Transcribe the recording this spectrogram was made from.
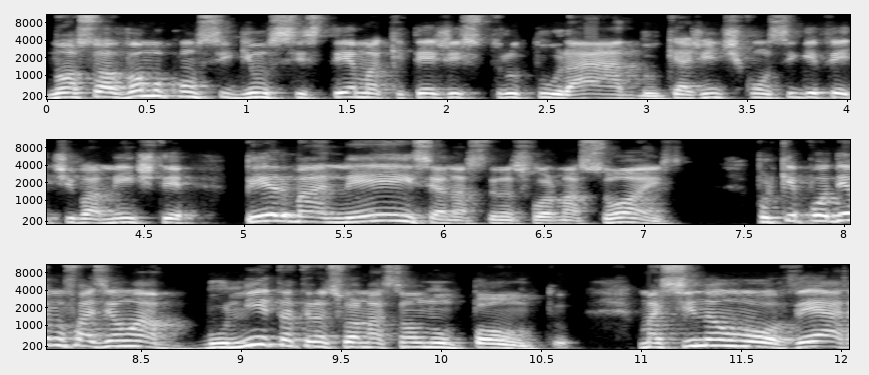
Nós só vamos conseguir um sistema que esteja estruturado, que a gente consiga efetivamente ter permanência nas transformações, porque podemos fazer uma bonita transformação num ponto, mas se não houver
